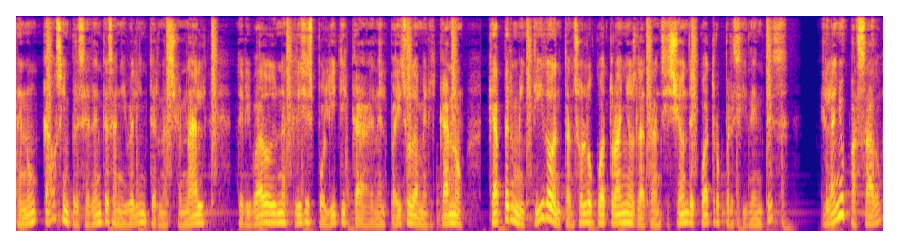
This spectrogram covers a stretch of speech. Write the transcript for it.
en un caos sin precedentes a nivel internacional, derivado de una crisis política en el país sudamericano que ha permitido en tan solo cuatro años la transición de cuatro presidentes, el año pasado,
